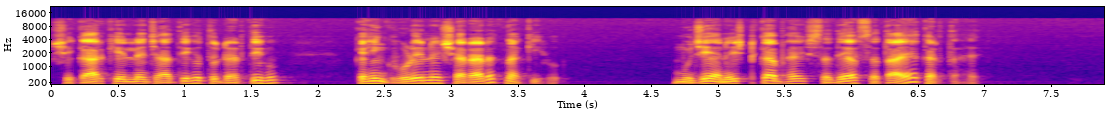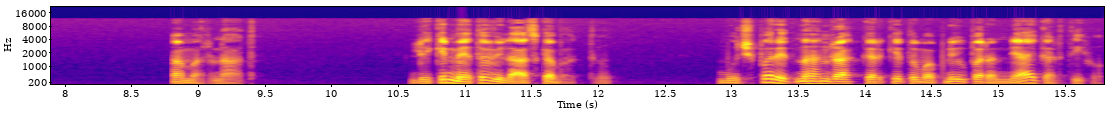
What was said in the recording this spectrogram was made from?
शिकार खेलने जाती हो तो डरती हूँ। कहीं घोड़े ने शरारत ना की हो। मुझे अनिष्ट का भय सदैव सताया करता है। अमरनाथ, लेकिन मैं तो विलास का भक्त हूँ। मुझ पर इतना अनुराग करके तुम अपने ऊपर अन्याय करती हो।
